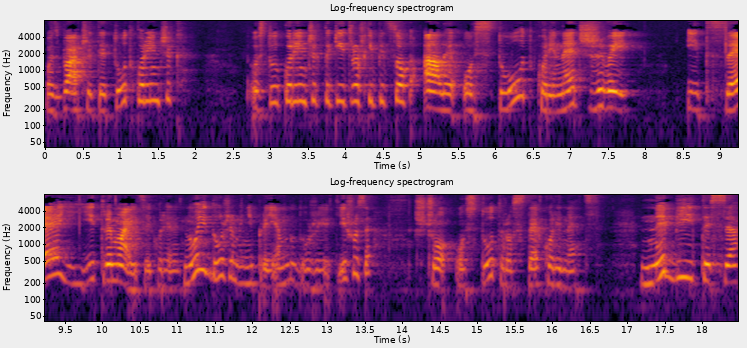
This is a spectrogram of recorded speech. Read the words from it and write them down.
ось бачите, тут корінчик. Ось тут корінчик такий трошки підсох, але ось тут корінець живий. І це її тримає, цей корінець. Ну і дуже мені приємно, дуже я тішуся, що ось тут росте корінець. Не бійтеся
